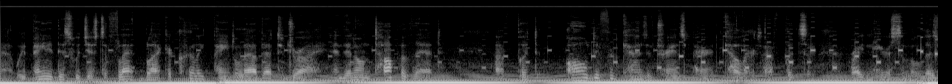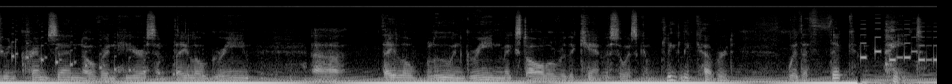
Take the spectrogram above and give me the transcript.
Uh, we painted this with just a flat black acrylic paint, allowed that to dry. And then on top of that, I've put all different kinds of transparent colors. I've put some, right in here, some alizarin crimson, over in here, some phthalo green, uh, phthalo blue and green mixed all over the canvas. So it's completely covered with a thick paint.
